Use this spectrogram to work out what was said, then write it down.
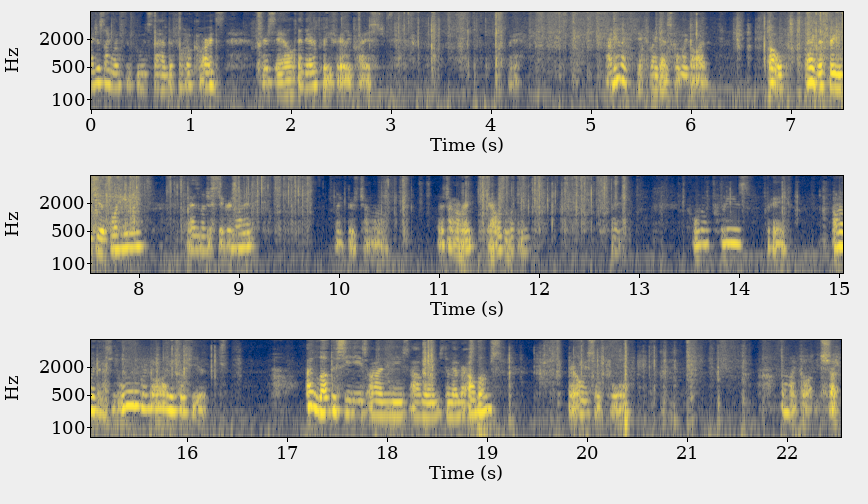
I just like went to the booths that had the photo cards for sale, and they were pretty fairly priced. Okay. I need like fix my desk. Oh my god. Oh, I have this for you too. It's looking. It has a bunch of stickers on it. Like there's Zhang Hao. There's Zhang Hao, right? Yeah, I wasn't looking. Okay. Hold on, please. Okay. I'm gonna see. Oh my god, he's so cute. I love the CDs on these albums, the member albums. They're always so cool. Oh my god, shut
